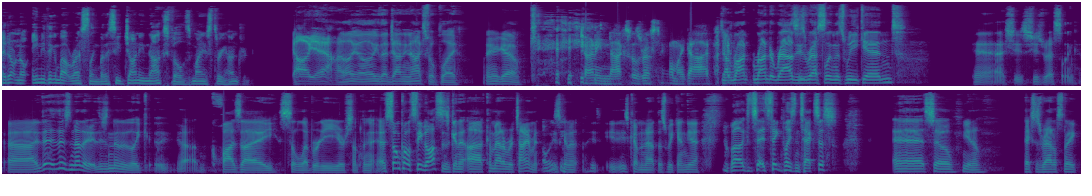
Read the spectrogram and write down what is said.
I don't know anything about wrestling, but I see Johnny Knoxville is minus 300. Oh yeah, I like I like that Johnny Knoxville play. There you go. Johnny Knoxville's wrestling. Oh my god. Now, Ron- Ronda Rousey's wrestling this weekend. Yeah, she's she's wrestling. Uh, there, there's another there's another like uh, quasi celebrity or something. Like, uh, Stone Cold Steve Austin's gonna uh, come out of retirement. Oh, he's he? gonna he's, he's coming out this weekend. Yeah. Well, it's, it's taking place in Texas. Uh, so you know, Texas Rattlesnake,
